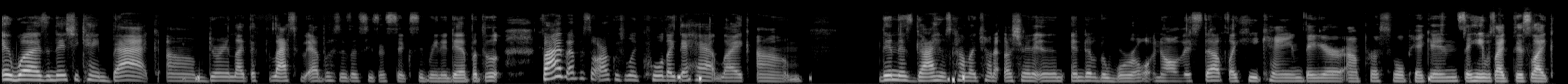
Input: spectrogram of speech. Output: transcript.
It was, and then she came back um during like the last few episodes of season six. Sabrina did, but the five episode arc was really cool. Like they had like um then this guy who was kind of like trying to usher in the end of the world and all this stuff. Like he came there, um, Percival Pickens, and he was like this like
